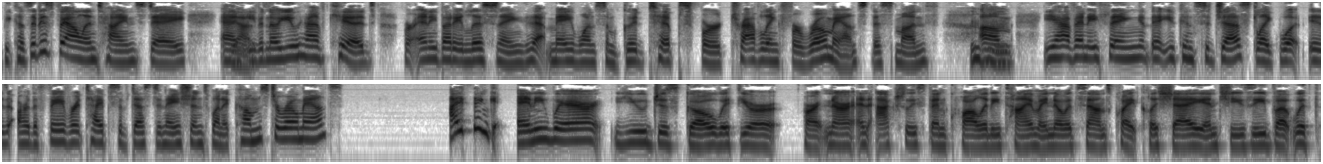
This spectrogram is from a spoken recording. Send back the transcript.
because it is Valentine's Day and yes. even though you have kids for anybody listening that may want some good tips for traveling for romance this month mm-hmm. um, you have anything that you can suggest like what is are the favorite types of destinations when it comes to romance I think anywhere you just go with your partner and actually spend quality time. I know it sounds quite cliche and cheesy, but with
